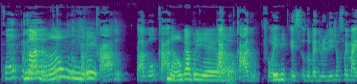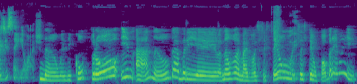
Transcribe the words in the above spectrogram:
Comprou. Não, não, comprou, pagou ele- caro. Pagou caro. Não, Gabriela. Pagou caro. Foi. Ele- Esse, o do Bad Religion foi mais de 100, eu acho. Não, ele comprou e. Ah, não, Gabriela. Não, mas vocês têm um, Foi. vocês têm um problema aí.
